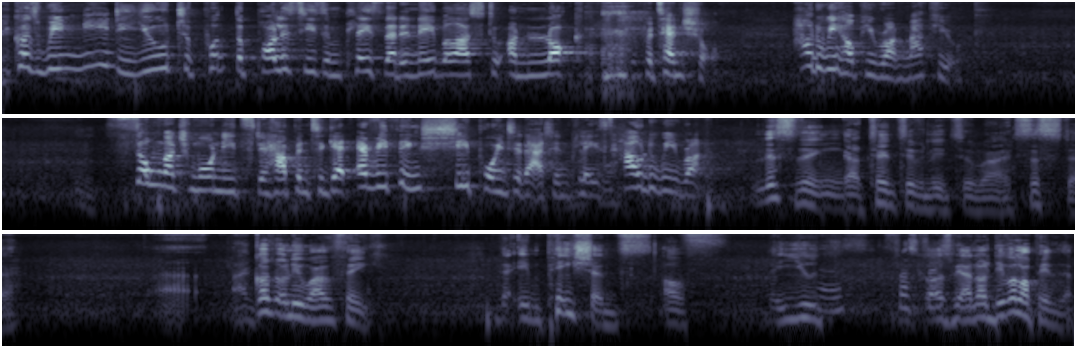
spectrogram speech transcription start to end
Because we need you to put the policies in place that enable us to unlock the potential. How do we help you run, Matthew? so much more needs to happen to get everything she pointed at in place. How do we run? Listening attentively to my sister, uh, I got only one thing the impatience of the youth yes, because we are not developing them.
